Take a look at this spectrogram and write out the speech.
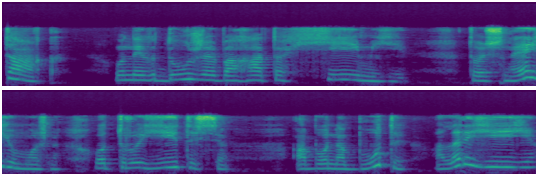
Так, у них дуже багато хімії, тож нею можна отруїтися або набути алергії.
